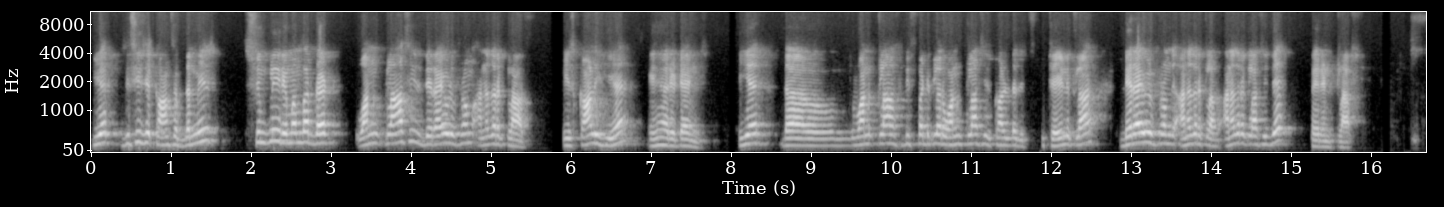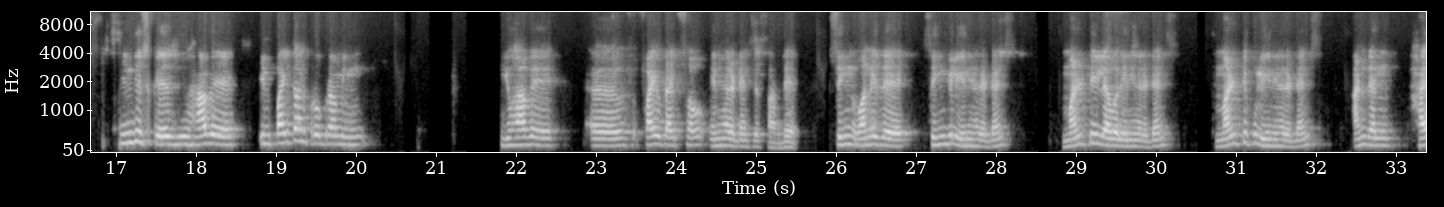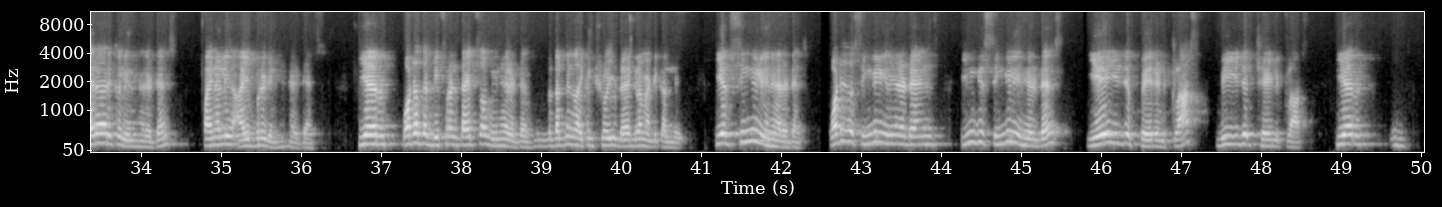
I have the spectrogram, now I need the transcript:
Here, this is a concept. That means simply remember that one class is derived from another class is called here inheritance. Here, the one class, this particular one class is called the child class, derived from the another class. Another class is a parent class. In this case, you have a in Python programming, you have a uh, five types of inheritances are there. Sing one is a single inheritance, multi-level inheritance, multiple inheritance, and then hierarchical inheritance, finally hybrid inheritance. Here, what are the different types of inheritance? That means I can show you diagrammatically. Here, single inheritance. What is a single inheritance? In this single inheritance, A is a parent class, B is a child class. Here,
